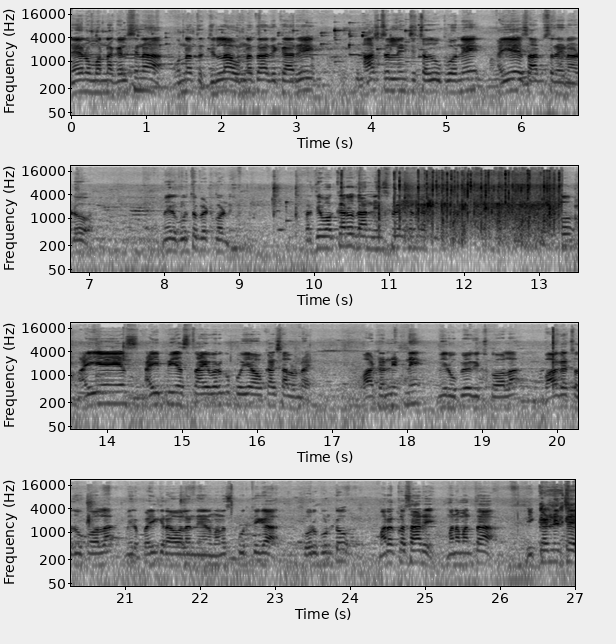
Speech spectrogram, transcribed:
నేను మొన్న కలిసిన ఉన్నత జిల్లా ఉన్నతాధికారి హాస్టల్ నుంచి చదువుకొని ఐఏఎస్ ఆఫీసర్ అయినాడు. మీరు గుర్తుపెట్టుకోండి. ప్రతి ఒక్కరూ దాన్ని ఇన్స్పిరేషన్గా ఐఏఎస్ ఐపీఎస్ స్థాయి వరకు పోయే అవకాశాలు ఉన్నాయి. వాటన్నిటినీ మీరు ఉపయోగించుకోవాలా బాగా చదువుకోవాలా మీరు పైకి రావాలని నేను మనస్ఫూర్తిగా కోరుకుంటూ మరొక్కసారి మనమంతా ఇక్కడి నుంచే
